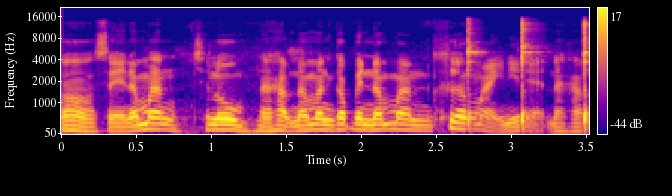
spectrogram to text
ก็ใส่น้ำมันชโลมนะครับ น้ำมันก็เป็นน้ำมันเครื่องใหม่นี่แหละนะครับ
